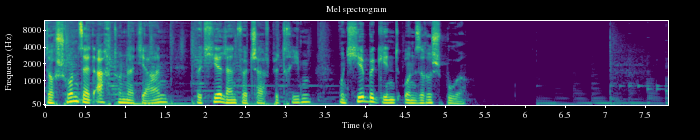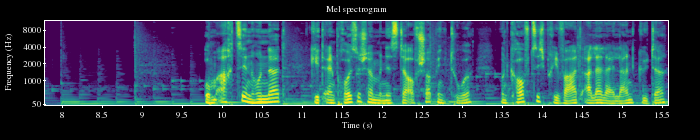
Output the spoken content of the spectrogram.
Doch schon seit 800 Jahren wird hier Landwirtschaft betrieben und hier beginnt unsere Spur. Um 1800 geht ein preußischer Minister auf Shoppingtour und kauft sich privat allerlei Landgüter,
